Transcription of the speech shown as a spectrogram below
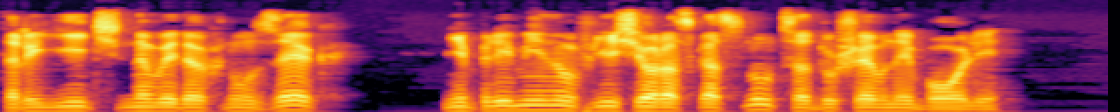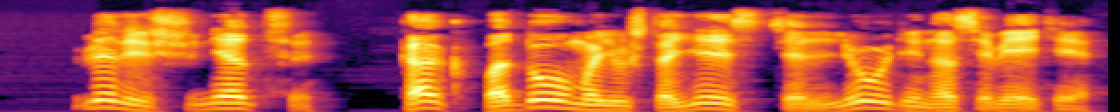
Трагично выдохнул зэк, не приминув еще раз коснуться душевной боли. — Веришь, нет, как подумаю, что есть люди на свете,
